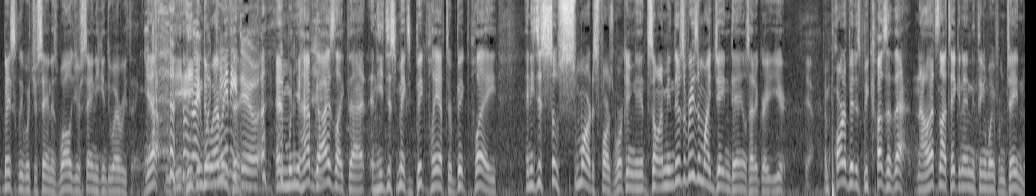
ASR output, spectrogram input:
basically, what you're saying is, well, you're saying he can do everything. Yeah, he, he Right, can do what can he everything. do? and when you have guys like that, and he just makes big play after big play, and he's just so smart as far as working in zone. I mean, there's a reason why Jayden Daniels had a great year. Yeah. And part of it is because of that. Now, that's not taking anything away from Jayden,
